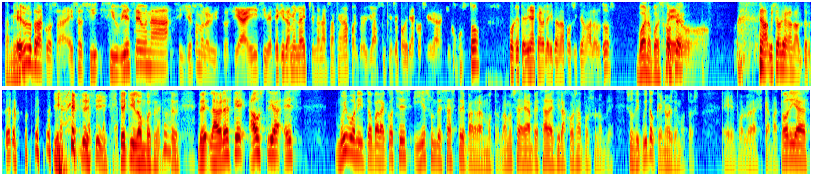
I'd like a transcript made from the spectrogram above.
También. Eso es otra cosa. Eso sí, si hubiese una, si yo eso no lo he visto, si hay, si Bezzecchi también lo ha hecho y no la ha sancionado, pues yo ya sí que se podría considerar injusto, porque tendría que haberle quitado la posición a los dos. Bueno, pues Jorge, Pero a ver si habría ganado el tercero. sí, sí, qué quilombos esto. La verdad es que Austria es muy bonito para coches y es un desastre para las motos. Vamos a empezar a decir las cosas por su nombre. Es un circuito que no es de motos. Eh, por las escapatorias,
